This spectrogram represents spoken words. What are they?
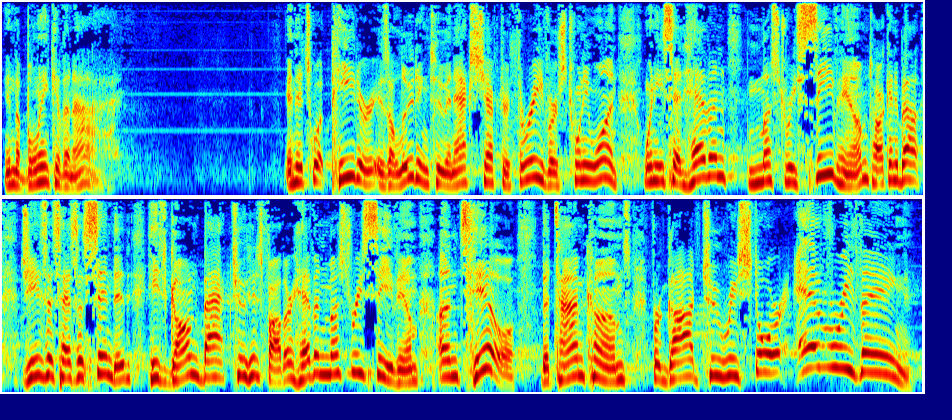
in the blink of an eye. And it's what Peter is alluding to in Acts chapter 3 verse 21 when he said heaven must receive him, talking about Jesus has ascended, he's gone back to his Father, heaven must receive him until the time comes for God to restore everything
